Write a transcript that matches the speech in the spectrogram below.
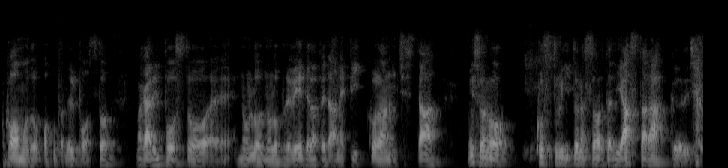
comodo occupa del posto, magari il posto eh, non, lo, non, lo, prevede, la pedana è piccola, non ci sta. Mi sono costruito una sorta di asta rack, diciamo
